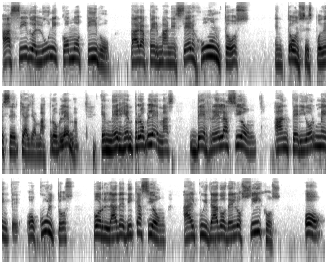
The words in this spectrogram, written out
ha sido el único motivo para permanecer juntos, entonces puede ser que haya más problemas. Emergen problemas de relación anteriormente ocultos por la dedicación al cuidado de los hijos o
